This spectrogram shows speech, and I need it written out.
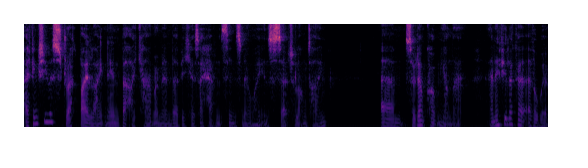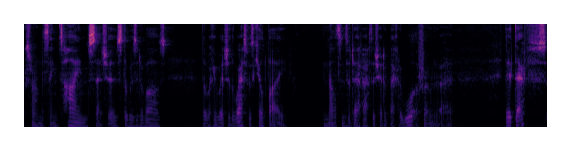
I think she was struck by lightning, but I can't remember because I haven't seen Snow White in such a long time. Um, so don't quote me on that. And if you look at other works around the same time, such as The Wizard of Oz, the Wicked Witch of the West was killed by melting to death after she had a bucket of water thrown at her. Their deaths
